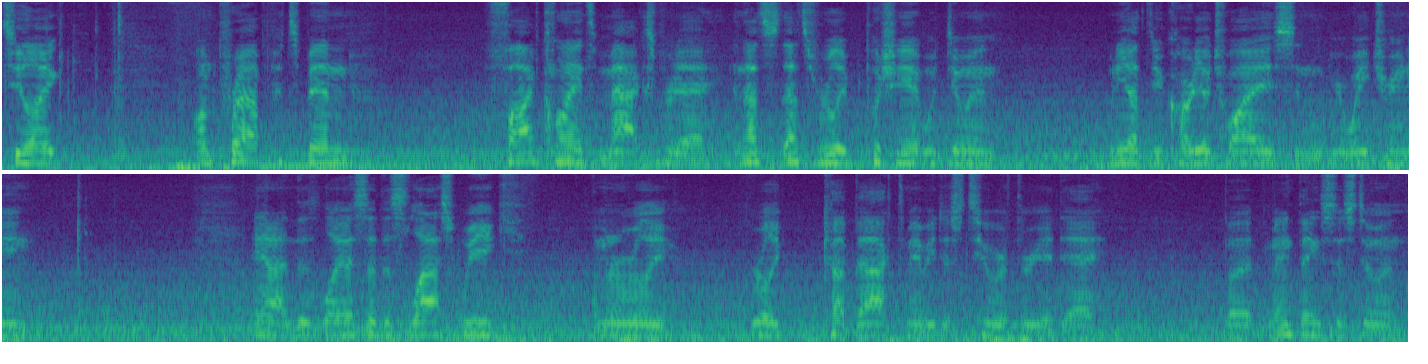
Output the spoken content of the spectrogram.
to like on prep. It's been five clients max per day, and that's that's really pushing it with doing when you have to do cardio twice and your weight training. And I, this, like I said, this last week, I'm gonna really, really cut back to maybe just two or three a day. But main thing is just doing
